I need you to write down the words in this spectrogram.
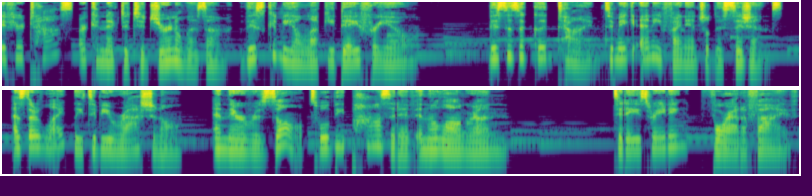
If your tasks are connected to journalism, this can be a lucky day for you. This is a good time to make any financial decisions, as they're likely to be rational and their results will be positive in the long run. Today's rating 4 out of 5,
